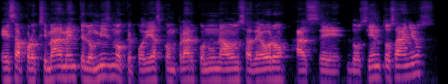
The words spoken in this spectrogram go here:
Es aproximadamente lo mismo que podías comprar con una onza de oro hace 200 años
